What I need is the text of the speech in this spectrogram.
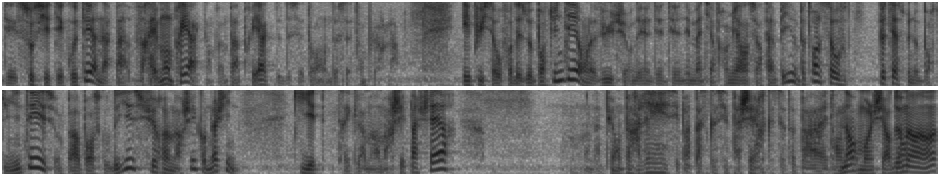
des sociétés cotées n'a pas vraiment pris acte, enfin pas pris acte de cette, de cette ampleur-là. Et puis ça offre des opportunités, on l'a vu sur des, des, matières premières dans certains pays, le pétrole, ça offre peut-être une opportunité sur, par rapport à ce que vous disiez sur un marché comme la Chine, qui est très clairement un marché pas cher, on a pu en parler, c'est pas parce que c'est pas cher que ça peut pas être encore moins cher demain. Hein.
